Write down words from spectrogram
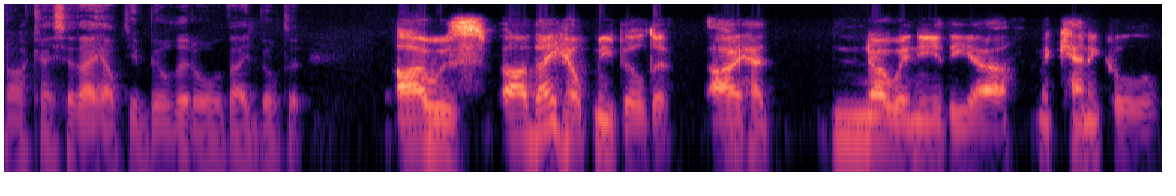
Okay, so they helped you build it, or they built it. I was. Uh, they helped me build it. I had nowhere near the uh, mechanical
